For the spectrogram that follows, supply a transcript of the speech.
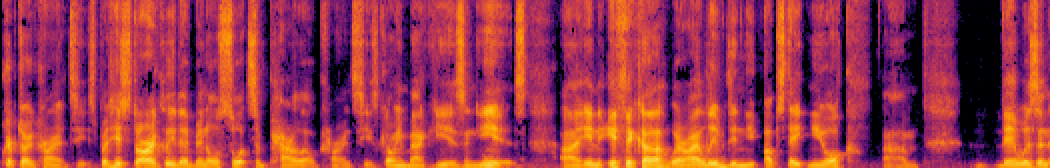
cryptocurrencies. But historically, there have been all sorts of parallel currencies going back years and years. Uh, in Ithaca, where I lived in upstate New York, um, there was an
